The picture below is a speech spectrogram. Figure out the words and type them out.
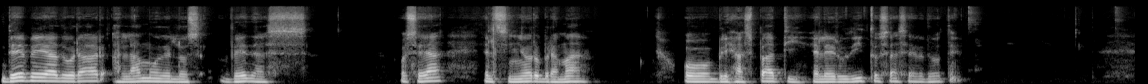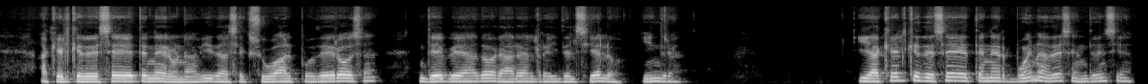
debe adorar al amo de los Vedas, o sea, el señor Brahma, o Brihaspati, el erudito sacerdote. Aquel que desee tener una vida sexual poderosa debe adorar al Rey del cielo, Indra. Y aquel que desee tener buena descendencia,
